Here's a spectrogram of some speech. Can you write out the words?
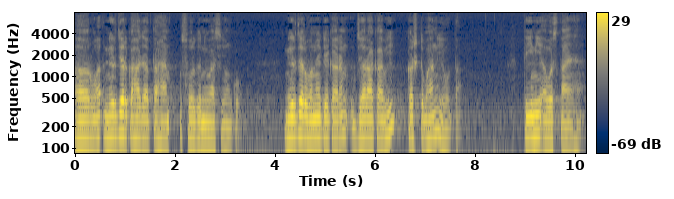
और निर्जर कहा जाता है स्वर्ग निवासियों को। निर्जर होने के कारण जरा का भी कष्ट वहाँ नहीं होता। तीन ही अवस्थाएँ हैं।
